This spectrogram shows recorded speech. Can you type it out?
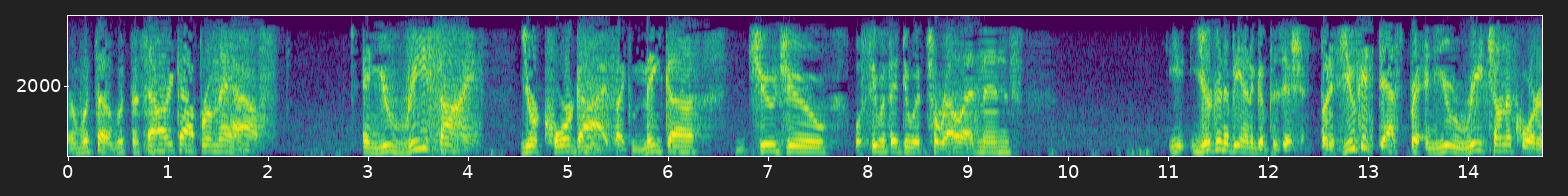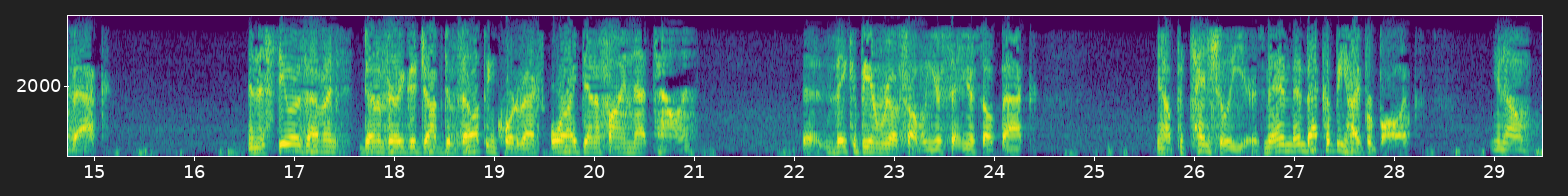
with the with the salary cap room they have, and you re-sign your core guys like Minkah, Juju. We'll see what they do with Terrell Edmunds. You're going to be in a good position. But if you get desperate and you reach on the quarterback, and the Steelers haven't done a very good job developing quarterbacks or identifying that talent, uh, they could be in real trouble, and you're setting yourself back, you know, potentially years. And, and that could be hyperbolic. You know,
